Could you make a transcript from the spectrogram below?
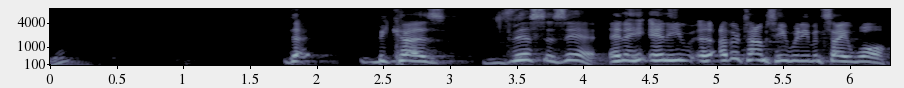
yeah. That, because this is it. And, he, and he, other times he would even say, Well,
